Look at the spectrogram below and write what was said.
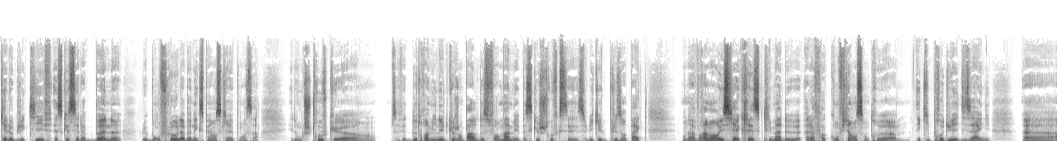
quel objectif, est-ce que c'est la bonne, le bon flow, la bonne expérience qui répond à ça. Et donc je trouve que ça fait 2-3 minutes que j'en parle de ce format, mais parce que je trouve que c'est celui qui a le plus d'impact. On a vraiment réussi à créer ce climat de à la fois confiance entre euh, équipe produit et design, euh,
